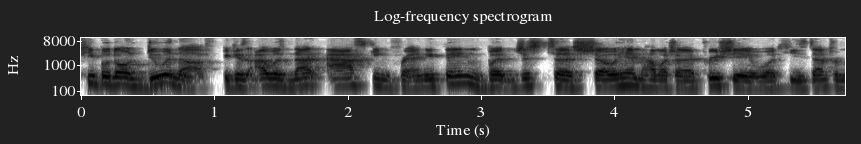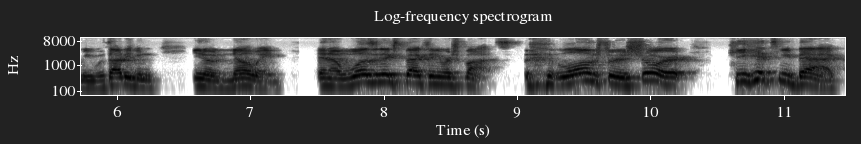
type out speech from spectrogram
people don't do enough because I was not asking for anything, but just to show him how much I appreciate what he's done for me without even, you know, knowing. And I wasn't expecting a response. long story short, he hits me back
